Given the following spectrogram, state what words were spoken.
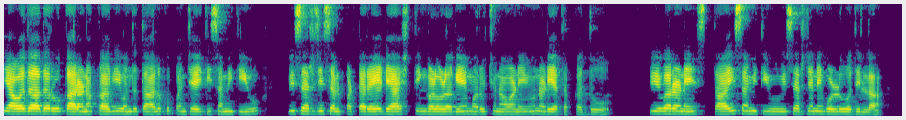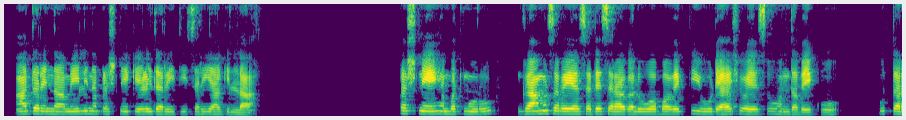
ಯಾವುದಾದರೂ ಕಾರಣಕ್ಕಾಗಿ ಒಂದು ತಾಲೂಕು ಪಂಚಾಯಿತಿ ಸಮಿತಿಯು ವಿಸರ್ಜಿಸಲ್ಪಟ್ಟರೆ ಡ್ಯಾಶ್ ತಿಂಗಳೊಳಗೆ ಮರುಚುನಾವಣೆಯು ನಡೆಯತಕ್ಕದ್ದು. ವಿವರಣೆ, ಸ್ಥಾಯಿ ಸಮಿತಿಯು ವಿಸರ್ಜನೆಗೊಳ್ಳುವುದಿಲ್ಲ. ಆದ್ದರಿಂದ ಮೇಲಿನ ಪ್ರಶ್ನೆ ಕೇಳಿದ ರೀತಿ ಸರಿಯಾಗಿಲ್ಲ. ಪ್ರಶ್ನೆ ಎಂಬತ್ತ್ಮೂರು ಗ್ರಾಮಸಭೆಯ ಸದಸ್ಯರಾಗಲು ಒಬ್ಬ ವ್ಯಕ್ತಿಯು ಡ್ಯಾಶ್ ವಯಸ್ಸು ಹೊಂದಬೇಕು. ಉತ್ತರ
